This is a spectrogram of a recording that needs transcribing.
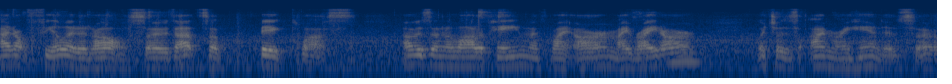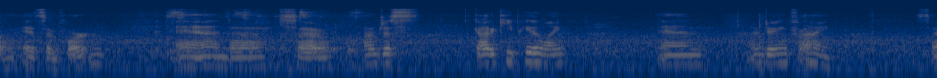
I don't feel it at all so that's a big plus. I was in a lot of pain with my arm my right arm which is I'm right-handed so it's important. And uh, so I'm just got to keep healing and I'm doing fine so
